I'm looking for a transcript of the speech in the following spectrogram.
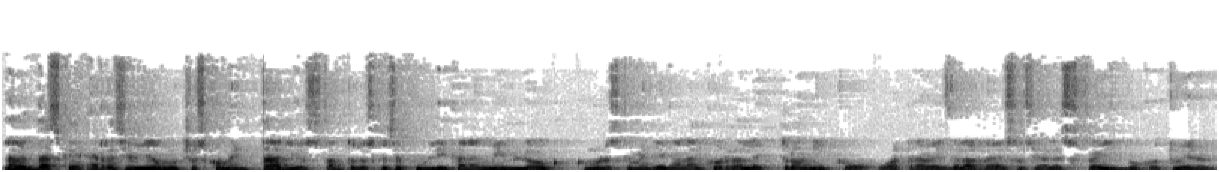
La verdad es que he recibido muchos comentarios, tanto los que se publican en mi blog como los que me llegan al correo electrónico o a través de las redes sociales Facebook o Twitter,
